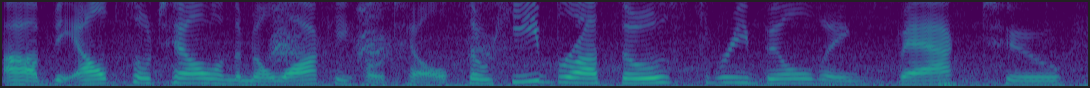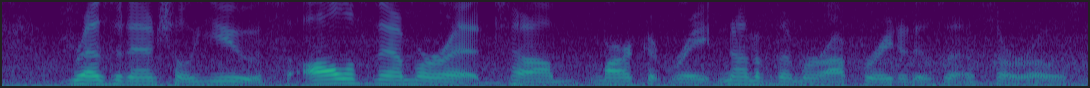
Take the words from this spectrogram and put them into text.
uh, the Alps Hotel, and the Milwaukee Hotel. So he brought those three buildings back to residential use. All of them are at um, market rate. None of them are operated as SROs.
